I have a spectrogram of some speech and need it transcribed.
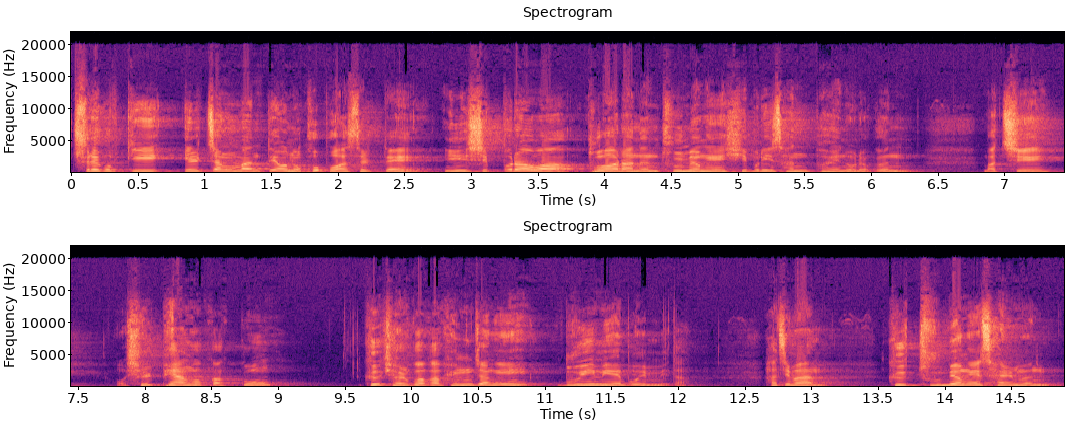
출애굽기 1장만 떼어놓고 보았을 때 이 시브라와 부하라는 두 명의 히브리 산파의 노력은 마치 어, 실패한 것 같고 그 결과가 굉장히 무의미해 보입니다. 하지만 그 두 명의 삶은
